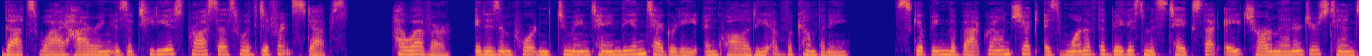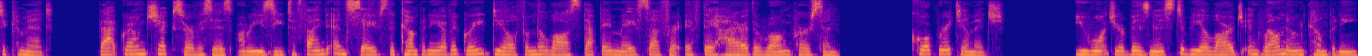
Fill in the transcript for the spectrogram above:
That's why hiring is a tedious process with different steps. However, it is important to maintain the integrity and quality of the company. Skipping the background check is one of the biggest mistakes that HR managers tend to commit. Background check services are easy to find and saves the company of a great deal from the loss that they may suffer if they hire the wrong person. Corporate image. You want your business to be a large and well known company,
